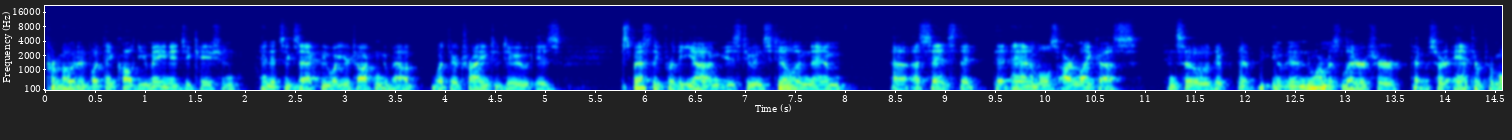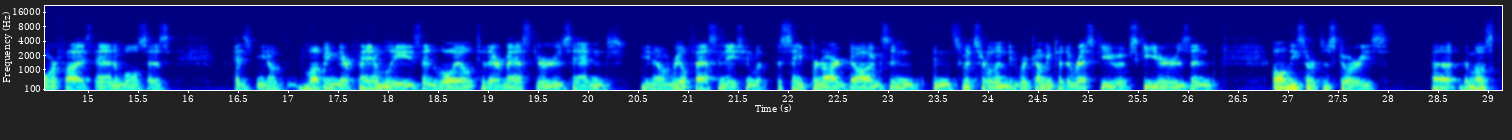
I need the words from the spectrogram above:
promoted what they called humane education, and it's exactly what you're talking about. What they're trying to do is especially for the young, is to instill in them uh, a sense that that animals are like us. And so the, the enormous literature that was sort of anthropomorphized animals as as you know loving their families and loyal to their masters and you know real fascination with the Saint Bernard dogs in in Switzerland who were coming to the rescue of skiers and all these sorts of stories. Uh, the most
